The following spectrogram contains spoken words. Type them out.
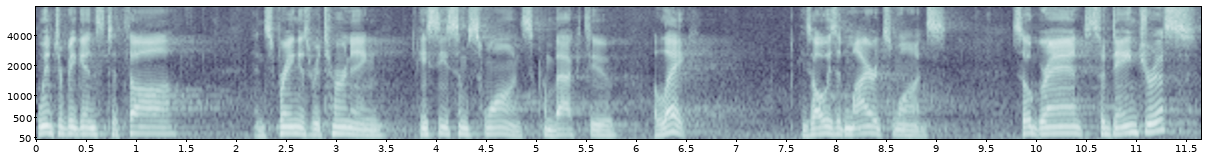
winter begins to thaw and spring is returning, he sees some swans come back to a lake. He's always admired swans. So grand, so dangerous.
